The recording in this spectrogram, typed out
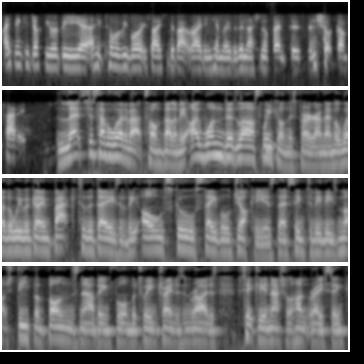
I think a jockey would be, uh, I think Tom would be more excited about riding him over the national fences than Shotgun Paddy. Let's just have a word about Tom Bellamy. I wondered last week on this programme, Emma, whether we were going back to the days of the old school stable jockey, as there seem to be these much deeper bonds now being formed between trainers and riders, particularly in national hunt racing.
